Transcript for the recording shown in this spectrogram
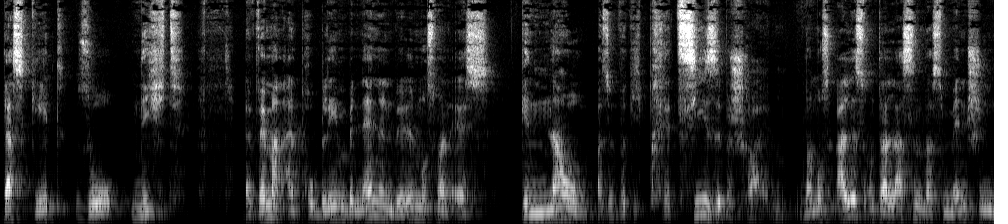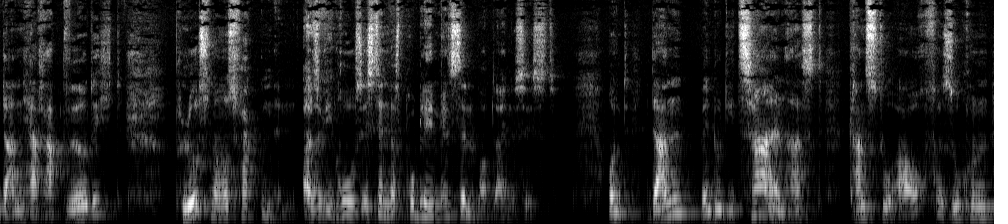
Das geht so nicht. Äh, wenn man ein Problem benennen will, muss man es genau, also wirklich präzise beschreiben. Man muss alles unterlassen, was Menschen dann herabwürdigt. Plus man muss Fakten nennen. Also wie groß ist denn das Problem, wenn es denn überhaupt eines ist? Und dann, wenn du die Zahlen hast, kannst du auch versuchen,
